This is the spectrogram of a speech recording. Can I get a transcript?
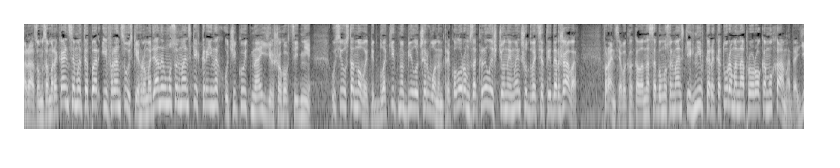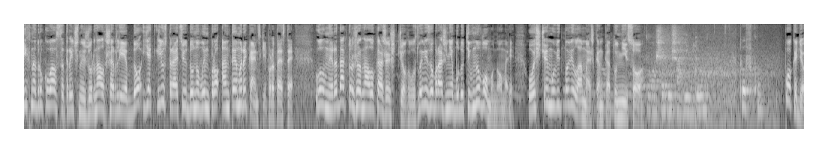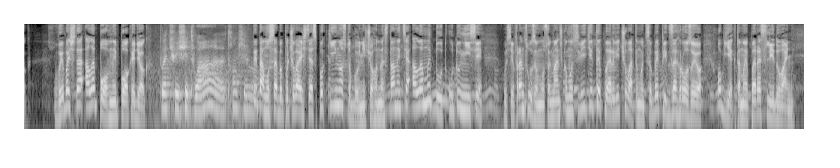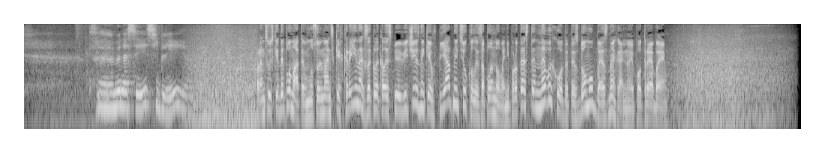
Разом з американцями тепер і французькі громадяни в мусульманських країнах очікують найгіршого в ці дні. Усі установи під блакитно-біло-червоним триколором закрили щонайменш у 20 державах. Франція викликала на себе мусульманський гнів карикатурами на пророка Мухаммеда. Їх надрукував сатиричний журнал Шарлі Ебдо як ілюстрацію до новин про антиамериканські протести. Головний редактор журналу каже, що глузливі зображення будуть і в новому номері. Ось що йому відповіла мешканка Тунісу. Pauvre con. Покидьок. Вибачте, але повний покидьок. Euh. Ти там у себе почуваєшся спокійно, з тобою нічого не станеться, але ми тут, у Тунісі. Усі французи в мусульманському світі тепер відчуватимуть себе під загрозою, об'єктами переслідувань. Ciblé. euh. Французькі дипломати в мусульманських країнах закликали співвітчизників в п'ятницю, коли заплановані протести, не виходити з дому без нагальної потреби.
